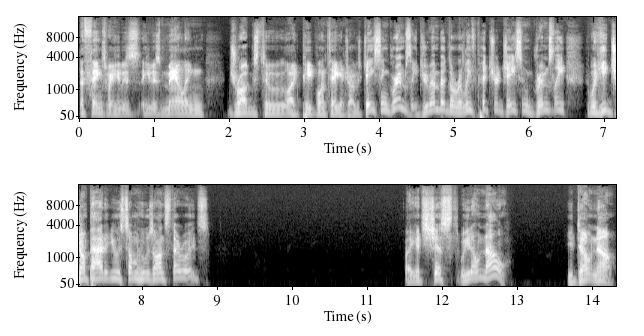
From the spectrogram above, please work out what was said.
the things where he was he was mailing drugs to like people and taking drugs. Jason Grimsley, do you remember the relief pitcher Jason Grimsley? Would he jump out at you as someone who was on steroids? Like it's just we don't know. You don't know.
